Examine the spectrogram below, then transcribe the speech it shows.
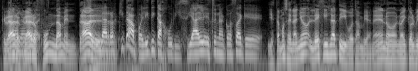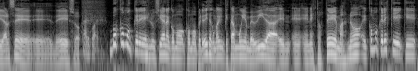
Claro, claro, fundamental. La rosquita política judicial es una cosa que... Y estamos en año legislativo también, ¿eh? No, no hay que olvidarse eh, de eso. Tal cual. ¿Vos cómo crees, Luciana, como, como periodista, como alguien que está muy embebida en, en, estos temas, ¿no? Eh, ¿Cómo crees que, que,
